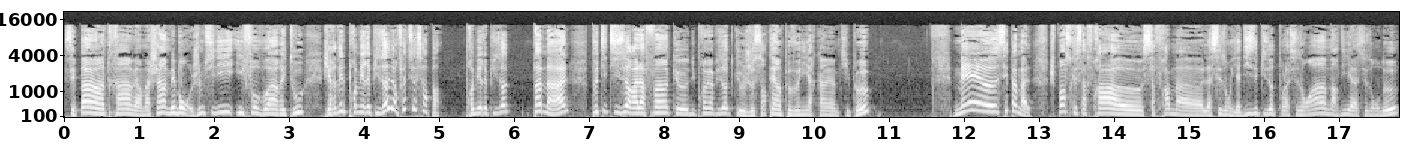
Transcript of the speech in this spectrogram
c'est pas un train vers machin, mais bon, je me suis dit, il faut voir et tout. J'ai regardé le premier épisode et en fait, c'est sympa. Premier épisode, pas mal. Petit teaser à la fin que, du premier épisode que je sentais un peu venir quand même un petit peu. Mais euh, c'est pas mal. Je pense que ça fera euh, ça fera ma, la saison. Il y a 10 épisodes pour la saison 1, mardi a la saison 2.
